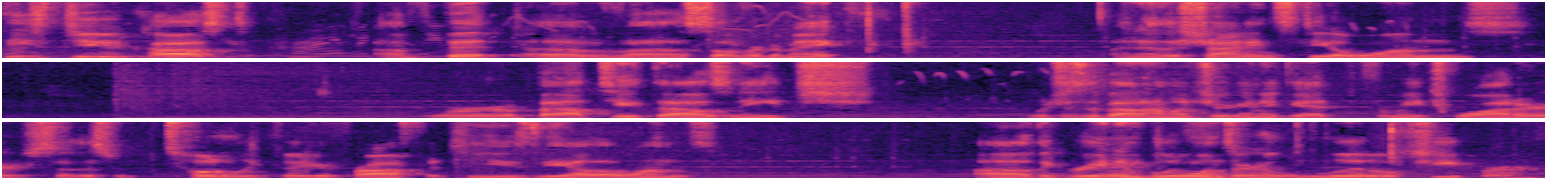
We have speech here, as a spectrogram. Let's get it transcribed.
these do cost a bit of uh, silver to make. I know the shining steel ones were about 2,000 each which is about how much you're going to get from each water. So this would totally fill your profit to use the yellow ones. Uh, the green and blue ones are a little cheaper,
